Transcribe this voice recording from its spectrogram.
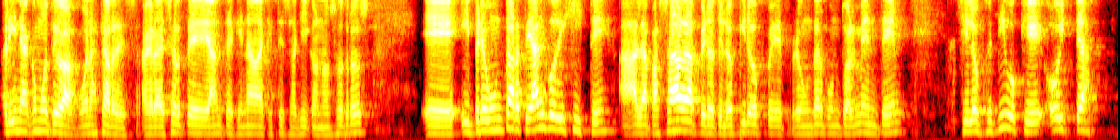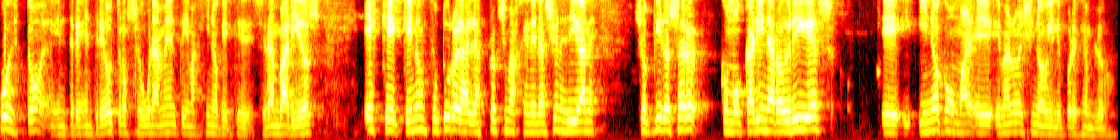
Karina, ¿cómo te va? Buenas tardes. Agradecerte antes que nada que estés aquí con nosotros. Eh, y preguntarte, algo dijiste a la pasada, pero te lo quiero preguntar puntualmente, si el objetivo que hoy te has puesto, entre, entre otros seguramente, imagino que, serán varios, es que, en un futuro las, próximas generaciones digan, yo quiero ser como Karina Rodríguez eh, y no como eh, Emanuel Ginóbili, por ejemplo.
